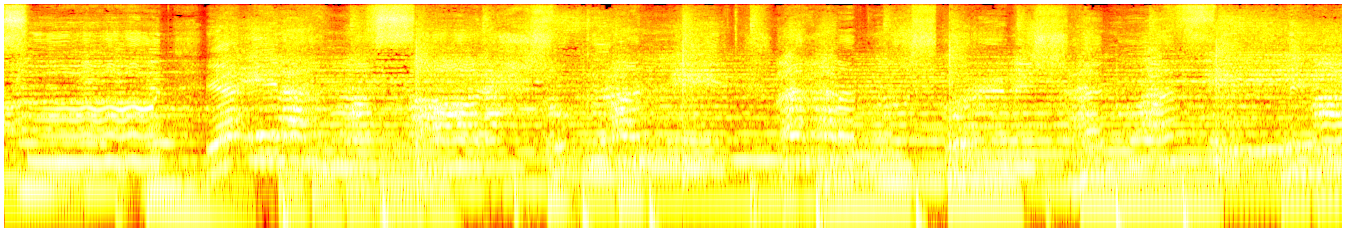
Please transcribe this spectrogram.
مقصود يا إلهنا الصالح شكرا ليك مهما بنشكر مش هنوفي بما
